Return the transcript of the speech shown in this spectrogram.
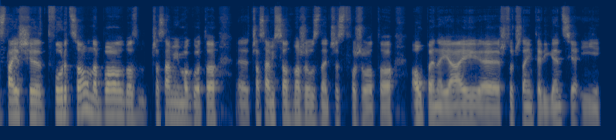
stajesz się twórcą, no bo, bo czasami mogło to, czasami sąd może uznać, że stworzyło to OpenAI, sztuczna inteligencja i,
